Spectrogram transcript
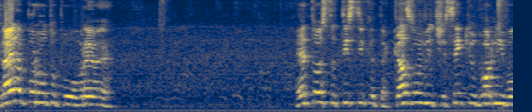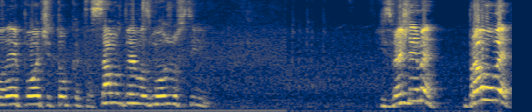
Край на първото полувреме. Ето е статистиката. Казвам ви, че всеки отбор ни владее повече топката. Само две възможности. Извеждай ме! Браво бе!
